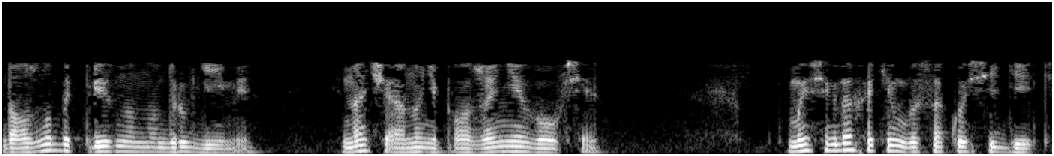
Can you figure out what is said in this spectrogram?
должно быть признано другими, иначе оно не положение вовсе. Мы всегда хотим высоко сидеть.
